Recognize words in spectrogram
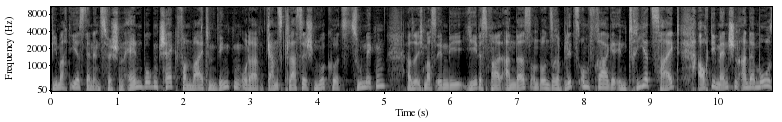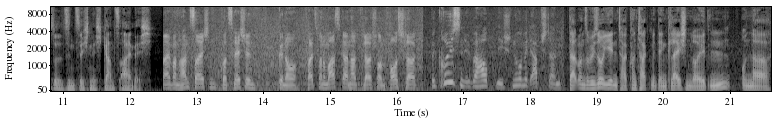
Wie macht ihr es denn inzwischen? Ellenbogencheck, von weitem winken oder ganz klassisch nur kurz zunicken? Also ich mache es irgendwie jedes Mal anders und unsere Blitzumfrage in Trier zeigt, auch die Menschen an der Mosel sind sich nicht ganz einig. Einfach ein Handzeichen, kurz lächeln, genau. Falls man eine Maske anhat, vielleicht schon einen Faustschlag. Begrüßen überhaupt nicht, nur mit Abstand. Da hat man sowieso jeden Tag Kontakt mit den gleichen Leuten und da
